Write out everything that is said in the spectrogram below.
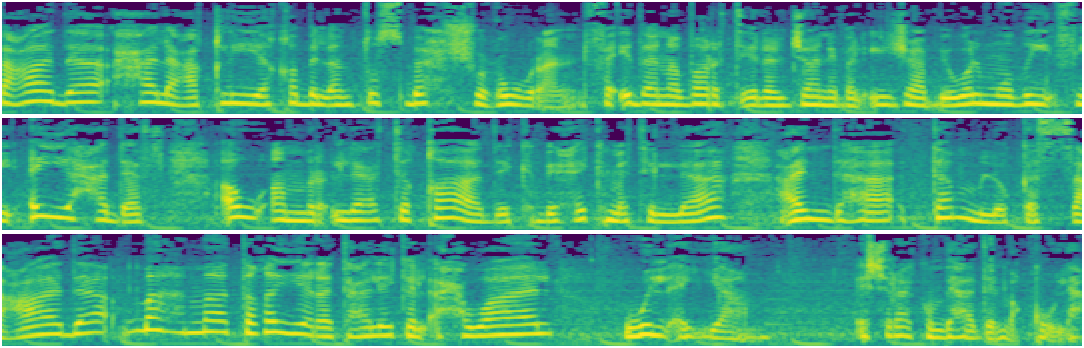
السعادة حالة عقلية قبل أن تصبح شعورا فإذا نظرت إلى الجانب الإيجابي والمضيء في أي حدث أو أمر لاعتقادك بحكمة الله عندها تملك السعادة مهما تغيرت عليك الأحوال والأيام إيش رأيكم بهذه المقولة؟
